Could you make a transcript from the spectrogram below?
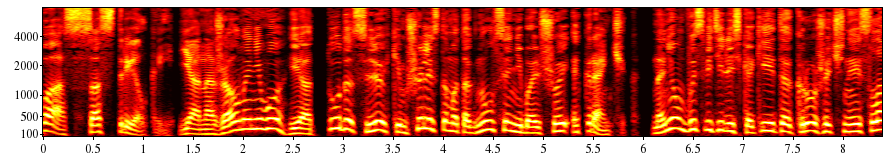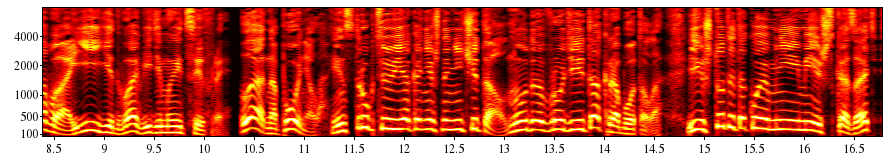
паз со стрелкой. Я нажал на него, и оттуда с легким шелестом отогнулся небольшой экранчик. На нем высветились какие-то крошечные слова и едва видимые цифры. Ладно, понял. Инструкцию я, конечно, не читал, ну да вроде и так работало. И что ты такое мне имеешь сказать?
